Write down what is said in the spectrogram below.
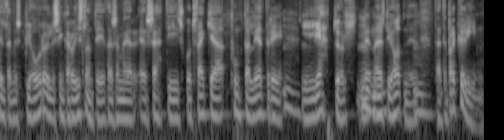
til dæmis bjóraauðlýsingar á Íslandi þar sem er, er sett í sko tveggja punkta letri mm. léttöl mm -hmm. neðist í hotnið, mm. þetta er bara grín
